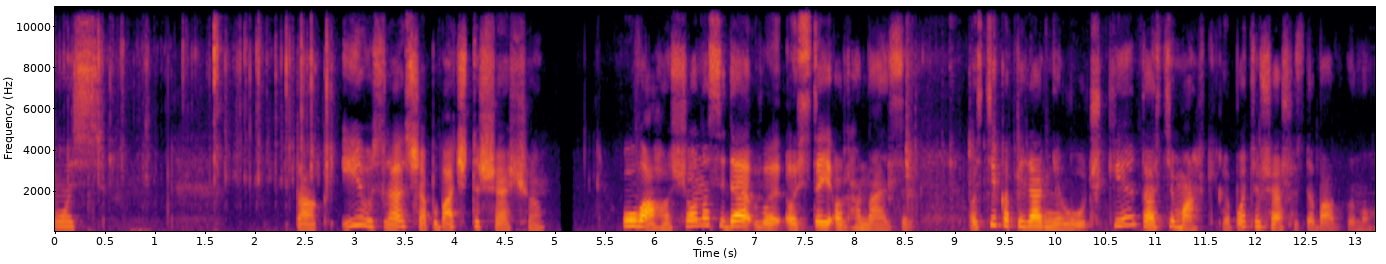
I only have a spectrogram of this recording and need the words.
Ось. Так, і ви зараз ще побачите ще що. Увага! Що у нас йде в ось цей органайзер? Ось ці капілярні ручки та ось ці маркери. Потім ще щось додамо.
